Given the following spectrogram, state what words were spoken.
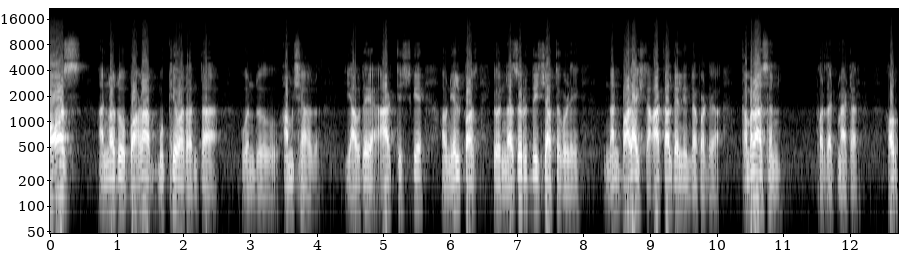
ಪಾಸ್ ಅನ್ನೋದು ಬಹಳ ಮುಖ್ಯವಾದಂಥ ಒಂದು ಅಂಶ ಅದು. ಯಾವುದೇ ಆರ್ಟಿಸ್ಟ್ಗೆ ಅವ್ನು ಎಲ್ಲಿ ಪಾಸ್ ಇವಾಗ ನಜರುದ್ದೀನ್ ಶಾ ತಗೊಳ್ಳಿ. ನಾನು ಭಾಳ ಇಷ್ಟ. ಆ ಕಾಲದಲ್ಲಿಂದ ಪಡ್ಡ ಕಮಲಾಸನ್ ಫಾರ್ ದಟ್ ಮ್ಯಾಟರ್ ಅವ್ರು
